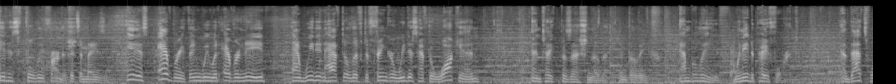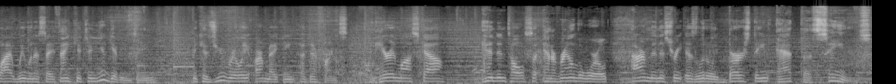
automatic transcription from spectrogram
it is fully furnished. It's amazing. It is everything we would ever need And we didn't have to lift a finger, we just have to walk in and take possession of it And believe. and believe. We need to pay for it. And that's why we want to say thank you to you, giving team, because you really are making a difference. And here in Moscow and in Tulsa and around the world, our ministry is literally bursting at the seams.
